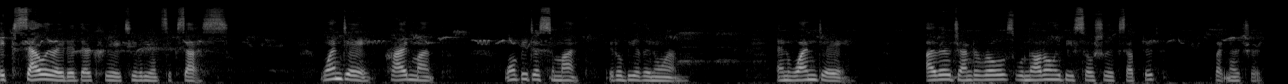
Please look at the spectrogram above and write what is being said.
accelerated their creativity and success. One day, Pride Month won't be just a month, it'll be the norm. And one day, other gender roles will not only be socially accepted, but nurtured.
